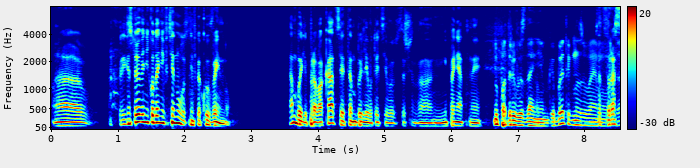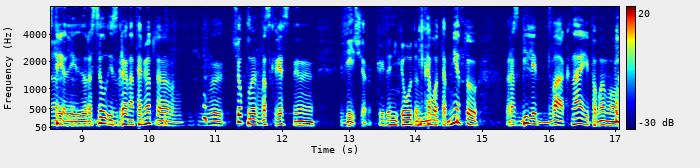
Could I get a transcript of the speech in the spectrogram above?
А, Приднестровье никуда не втянулось ни в какую войну. Там были провокации, там были вот эти вот совершенно непонятные... Ну, подрывы здания МГБ, так называемого. Расстрел, да. расстрел из гранатомета в теплый воскресный вечер. Когда никого там Никого там нету. Разбили два окна, и, по-моему,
